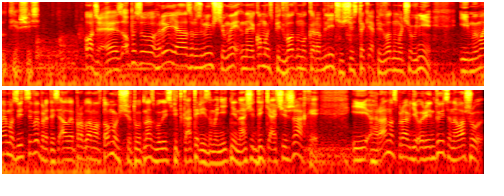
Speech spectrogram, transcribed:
тут є щось. Отже, е, з опису гри я зрозумів, що ми на якомусь підводному кораблі чи щось таке, підводному човні. І ми маємо звідси вибратись, але проблема в тому, що тут нас будуть спіткати різноманітні наші дитячі жахи. І гра насправді орієнтується на вашу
